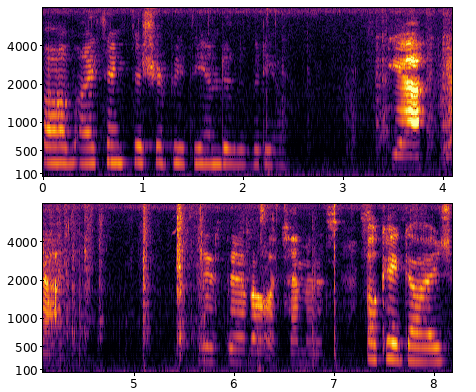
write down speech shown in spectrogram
Um, I think this should be the end of the video. Yeah, yeah. About like ten minutes. Okay, guys.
